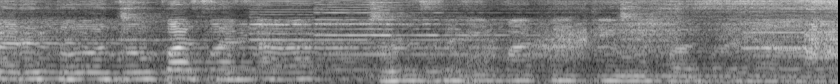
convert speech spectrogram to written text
करतो जोपासना. सरसरी मातेची उपासना.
